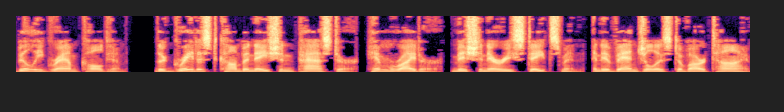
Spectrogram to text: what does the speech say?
Billy Graham called him the greatest combination pastor, hymn writer, missionary statesman, and evangelist of our time.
